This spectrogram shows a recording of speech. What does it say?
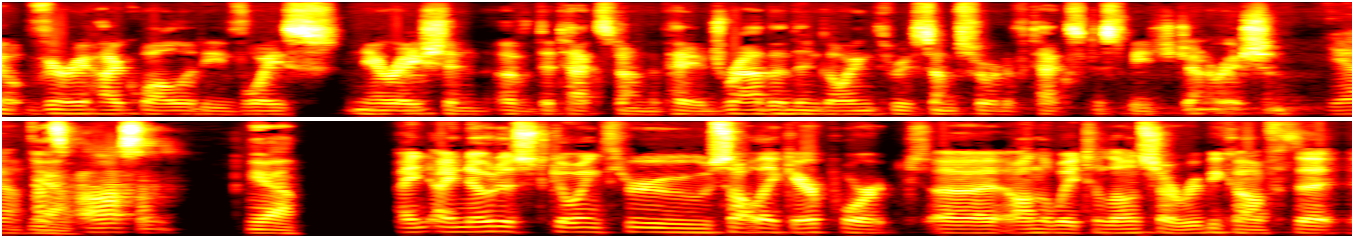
You know, very high quality voice narration of the text on the page rather than going through some sort of text to speech generation. yeah. That's awesome. Yeah. I, I noticed going through Salt Lake Airport uh, on the way to Lone Star RubyConf that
